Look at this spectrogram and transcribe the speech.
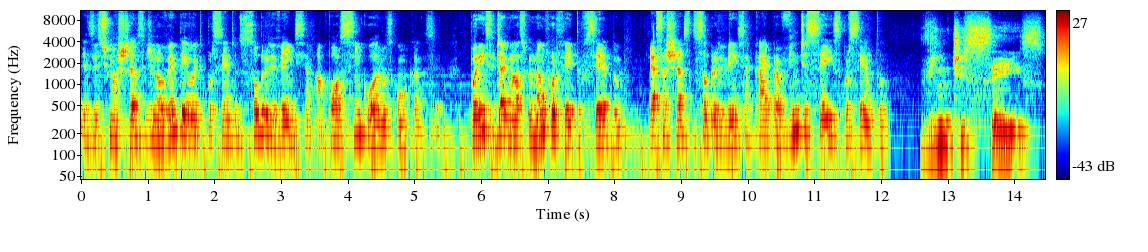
existe uma chance de 98% de sobrevivência após 5 anos com o câncer. Porém, se o diagnóstico não for feito cedo, essa chance de sobrevivência cai para 26%. 26%.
